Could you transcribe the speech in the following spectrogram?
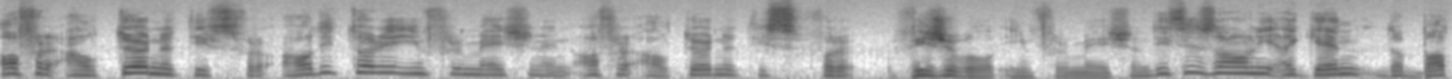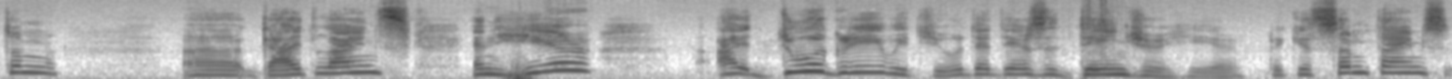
offer alternatives for auditory information and offer alternatives for visual information. This is only, again, the bottom uh, guidelines. And here, I do agree with you that there's a danger here because sometimes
